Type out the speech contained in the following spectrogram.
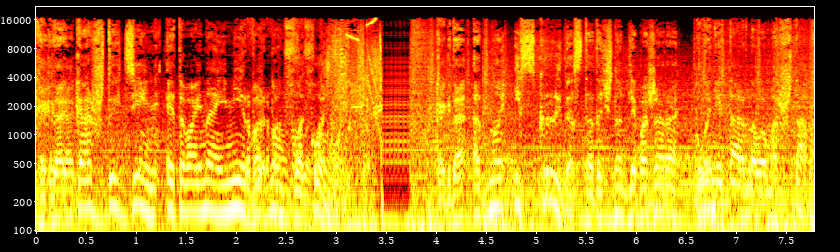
Когда каждый день — это война и мир в одном флаконе. Когда одной искры достаточно для пожара планетарного масштаба.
